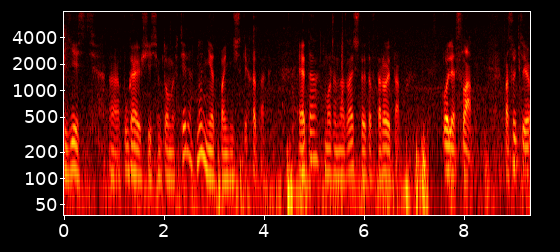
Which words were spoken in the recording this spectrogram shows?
есть пугающие симптомы в теле, но нет панических атак. Это можно назвать, что это второй этап, более слабый. По сути,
